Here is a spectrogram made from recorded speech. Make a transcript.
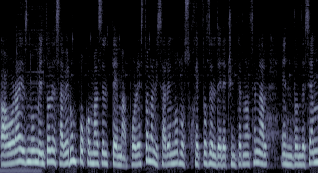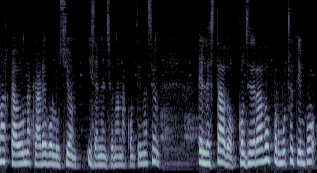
ahora es momento de saber un poco más del tema, por esto analizaremos los sujetos del derecho internacional en donde se ha marcado una clara evolución y se mencionan a continuación. El Estado, considerado por mucho tiempo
